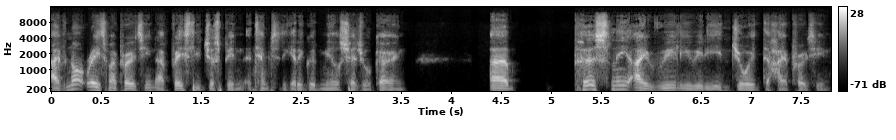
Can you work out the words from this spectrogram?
I've not raised my protein. I've basically just been attempting to get a good meal schedule going. Uh, personally, I really, really enjoyed the high protein.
